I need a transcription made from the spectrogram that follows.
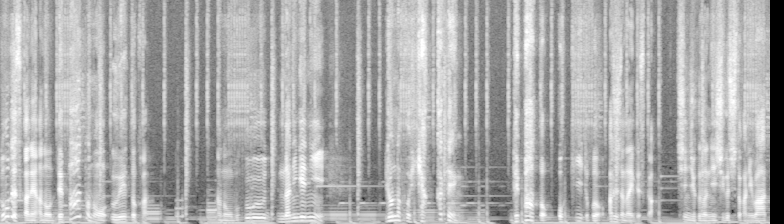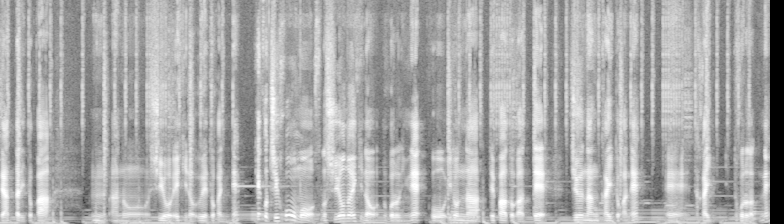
どうですかねあのデパートの上とか、あの僕何気にいろんなこう百貨店、デパート、大きいところあるじゃないですか。新宿の西口とかにわーってあったりとか、うん、あの主要駅の上とかにね。結構地方もその主要の駅のところにねこういろんなデパートがあって十何階とかね、えー高いところだとね。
